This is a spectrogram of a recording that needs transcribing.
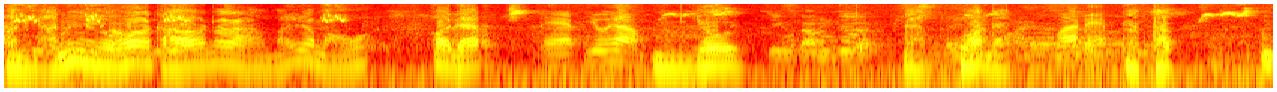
hình ảnh của thợ nó làm mấy cái mộ coi đẹp. Đẹp vui không? Ừ, vui. Yên tâm chưa? Đẹp quá đẹp. Quá đẹp. Đẹp thật.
